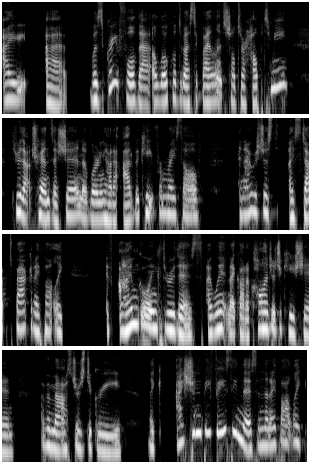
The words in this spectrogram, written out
i uh, was grateful that a local domestic violence shelter helped me through that transition of learning how to advocate for myself. And I was just, I stepped back and I thought, like, if I'm going through this, I went and I got a college education, I have a master's degree, like, I shouldn't be facing this. And then I thought, like,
